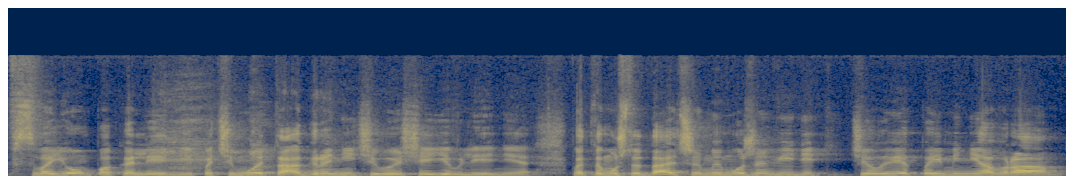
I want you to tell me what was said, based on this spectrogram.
в своем поколении. Почему это ограничивающее явление? Потому что дальше мы можем видеть человек по имени Авраам.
